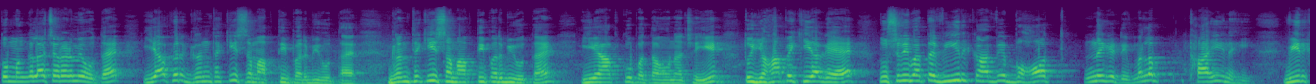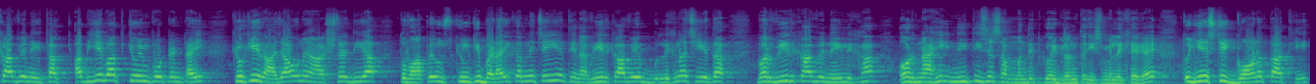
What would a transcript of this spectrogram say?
तो मंगलाचरण में होता है, या फिर ग्रंथ की समाप्ति पर भी होता है। ग्रंथ की समाप्ति पर भी होता है, ये आपको पता होना चाहिए। तो यहाँ पे किया गया है। दूसरी बात है, वीर काव्य बहुत नेगेटिव मतलब था ही नहीं। वीर काव्य नहीं था। अब ये बात क्यों इंपॉर्टेंट आई? क्योंकि राजाओं ने आश्रय दिया तो वहाँ पे उसकी, उनकी बड़ाई करनी चाहिए थी ना। वीर काव्य लिखना चाहिए था, पर वीर काव्य नहीं लिखा और ना ही नीति से संबंधित कोई ग्रंथ इसमें लिखे गए। तो ये इसकी गौणता थी।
